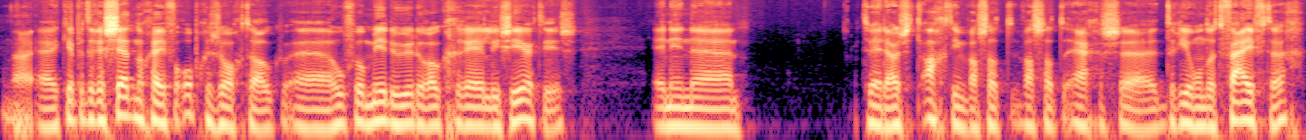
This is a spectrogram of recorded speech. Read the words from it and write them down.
Nee. Eh, ik heb het recent nog even opgezocht ook, eh, hoeveel middenhuur er ook gerealiseerd is. En in eh, 2018 was dat, was dat ergens eh, 350.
